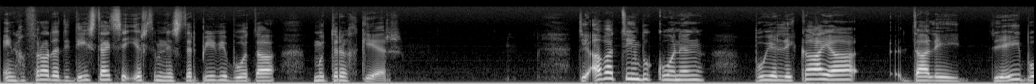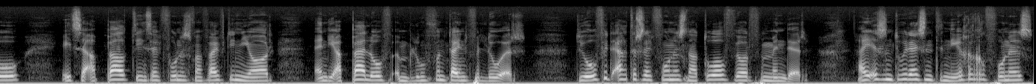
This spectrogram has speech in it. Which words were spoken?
en gevra dat die destijdse eerste minister P.W. Bota moet terugkeer. Die Awa Tembo koning Boyelekaya Dalei Debo het sy appel ten sy vonnis van 15 jaar in die appelhof in Bloemfontein verloor. Die hof het echter sy vonnis na 12 jaar verminder. Hy is in 2009 gevonnis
